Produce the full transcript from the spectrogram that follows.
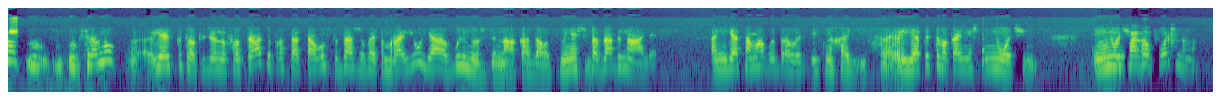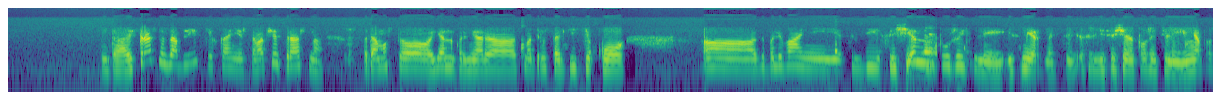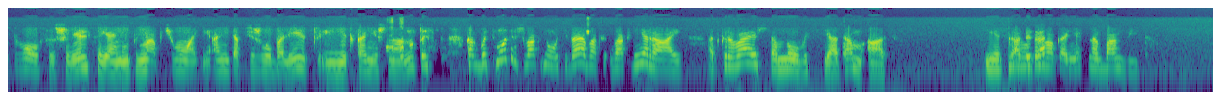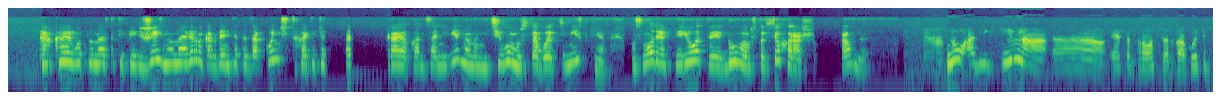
все равно, э, я испытываю определенную фрустрацию просто от того, что даже в этом раю я вынуждена оказалась. Меня сюда загнали, а не я сама выбрала здесь находиться. И от этого, конечно, не очень, не очень подоб- комфортно. Да, и страшно за близких, конечно. Вообще страшно Потому что я, например, э, смотрю статистику э, заболеваний среди священнослужителей и смертность среди священнослужителей. И у меня просто волосы шевелятся, я не понимаю, почему они, они так тяжело болеют. И это, конечно, ну, то есть, как бы смотришь в окно, у тебя в, в окне рай, открываешь там новости, а там ад. И это, ну, от этого, да. конечно, бомбит. Такая вот у нас теперь жизнь. Ну, наверное, когда-нибудь это закончится. Хотите края конца не видно, но ничего, мы с тобой оптимистки. Мы смотрим вперед и думаем, что все хорошо. Правда? Ну, объективно, э, это просто какой-то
